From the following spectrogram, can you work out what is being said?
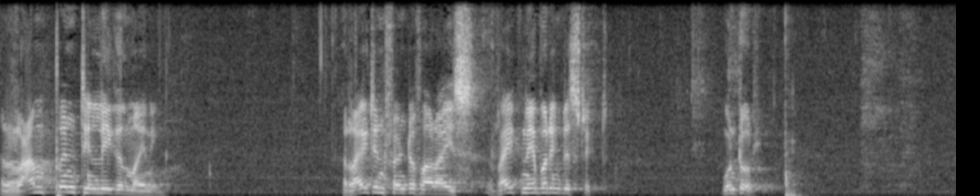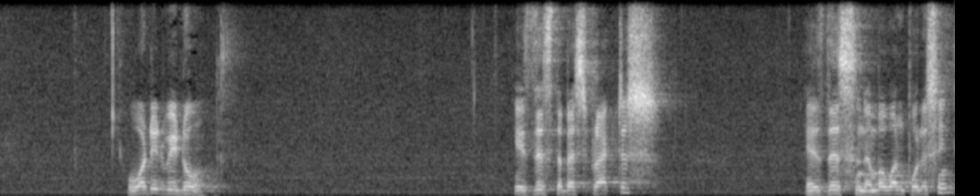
Rampant illegal mining. Right in front of our eyes, right neighboring district. Guntur. What did we do? Is this the best practice? Is this number one policing?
